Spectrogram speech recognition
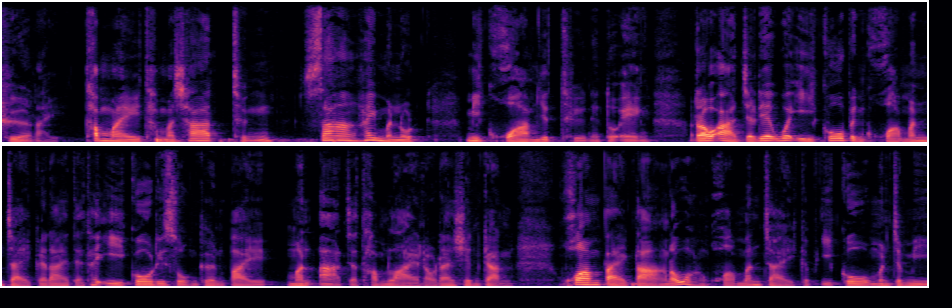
คืออะไรทำไมธรรมชาติถึงสร้างให้มนุษย์มีความยึดถือในตัวเอง เราอาจจะเรียกว่าอีโก้เป็นความมั่นใจก็ได้ แต่ถ้าอีโก้ที่สูงเกินไป มันอาจจะทำลายเราได้เช่นกัน ความแตกต่างระหว่างความมั่นใจกับอีโก้มันจะมี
